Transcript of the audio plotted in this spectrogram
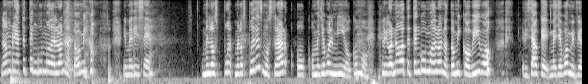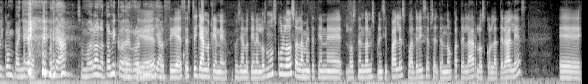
no, hombre, ya te tengo un modelo anatómico. Y me dice, ¿me los, ¿me los puedes mostrar o, me llevo el mío? ¿Cómo? Le digo, no, te tengo un modelo anatómico vivo. Y dice, ah, ok, me llevo a mi fiel compañero. O sea, su modelo anatómico de rodilla. así es. Este ya no tiene, pues ya no tiene los músculos, solamente tiene los tendones principales, cuádriceps, el tendón patelar, los colaterales. Eh,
